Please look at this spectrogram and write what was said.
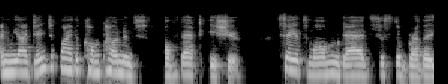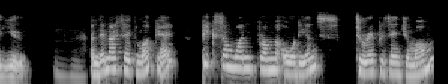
and we identify the components of that issue. Say it's mom, dad, sister, brother, you. Mm-hmm. And then I say to them, okay, pick someone from the audience to represent your mom,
